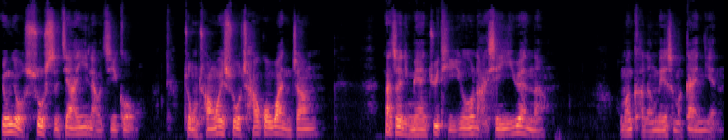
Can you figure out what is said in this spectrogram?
拥有数十家医疗机构，总床位数超过万张。那这里面具体又有哪些医院呢？我们可能没什么概念。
